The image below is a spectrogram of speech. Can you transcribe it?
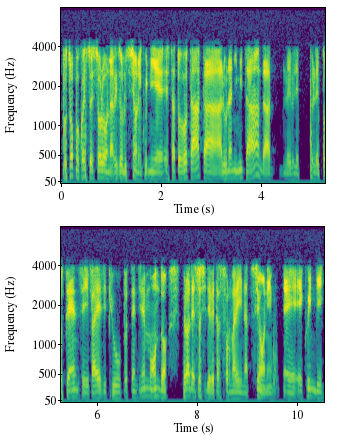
purtroppo questo è solo una risoluzione, quindi è, è stata votata all'unanimità dalle le potenze, i paesi più potenti nel mondo, però adesso si deve trasformare in azioni e, e quindi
